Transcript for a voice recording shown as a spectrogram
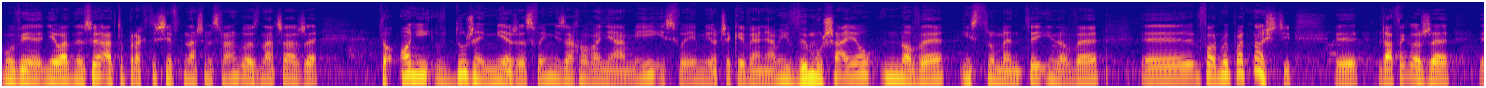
mówię nieładnym słowem, a to praktycznie w naszym slangu oznacza, że to oni w dużej mierze swoimi zachowaniami i swoimi oczekiwaniami wymuszają nowe instrumenty i nowe formy płatności. E, dlatego, że e,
